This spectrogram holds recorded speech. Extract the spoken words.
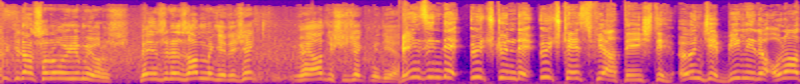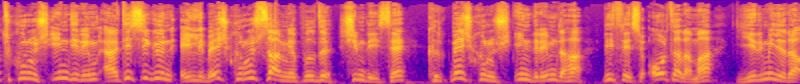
Türkiye'den sonra uyumuyoruz. Benzine zam mı gelecek veya düşecek mi diye. Benzinde 3 günde 3 kez fiyat değişti. Önce 1 lira 16 kuruş indirim, ertesi gün 55 kuruş zam yapıldı. Şimdi ise 45 kuruş indirim daha. Litresi ortalama 20 lira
